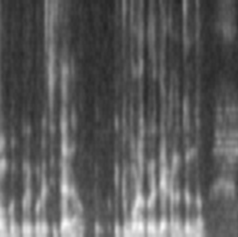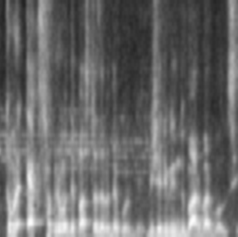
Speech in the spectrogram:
অঙ্কন করে করেছি, তাই না? একটু বড় করে দেখানোর জন্য। তোমরা এক শখের মধ্যে পাঁচটা জাবেদা করবে। বিষয়টি কিন্তু বারবার বলছি।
